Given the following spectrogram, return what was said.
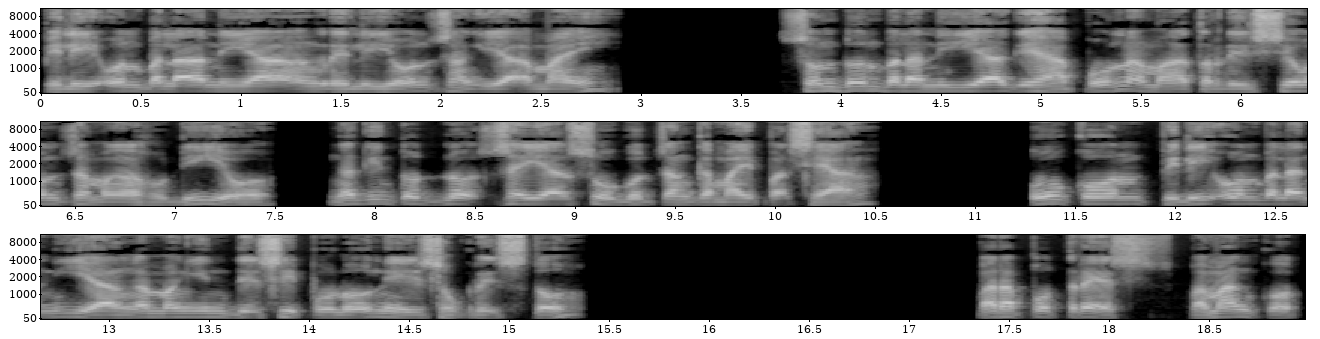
Pilion bala niya ang reliyon sang iya amay? Sundon bala niya gihapon ang mga tradisyon sa mga Hudiyo nga gintudlo sa iya sugod sang gamay pa siya? Ukon pilion bala niya nga mangin disipulo ni Iso Kristo? Para po tres, pamangkot.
